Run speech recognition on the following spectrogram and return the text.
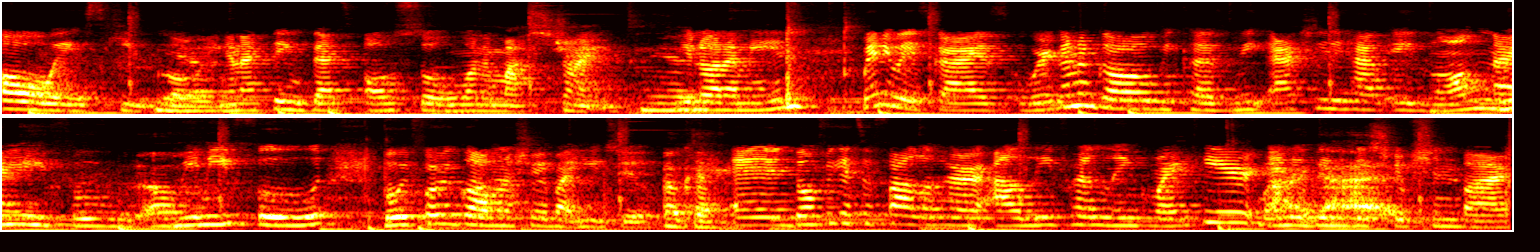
always keep going. Yeah. And I think that's also one of my strengths. Yeah. You know what I mean? But anyways, guys, we're gonna go because we actually have a long night. We need food. Oh. We need food. But before we go, I want to show you about YouTube. Okay. And don't forget to follow her. I'll leave her link right here My and in the description bar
